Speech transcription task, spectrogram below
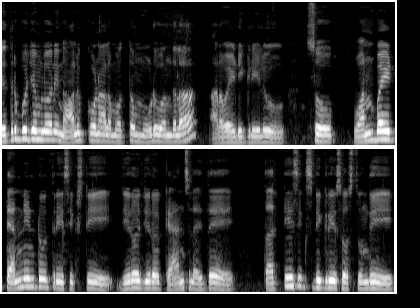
చతుర్భుజంలోని నాలుగు కోణాల మొత్తం మూడు వందల అరవై డిగ్రీలు. So one by ten into three sixty zero zero cancel అయితే థర్టీ సిక్స్ డిగ్రీస్ వస్తుంది.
